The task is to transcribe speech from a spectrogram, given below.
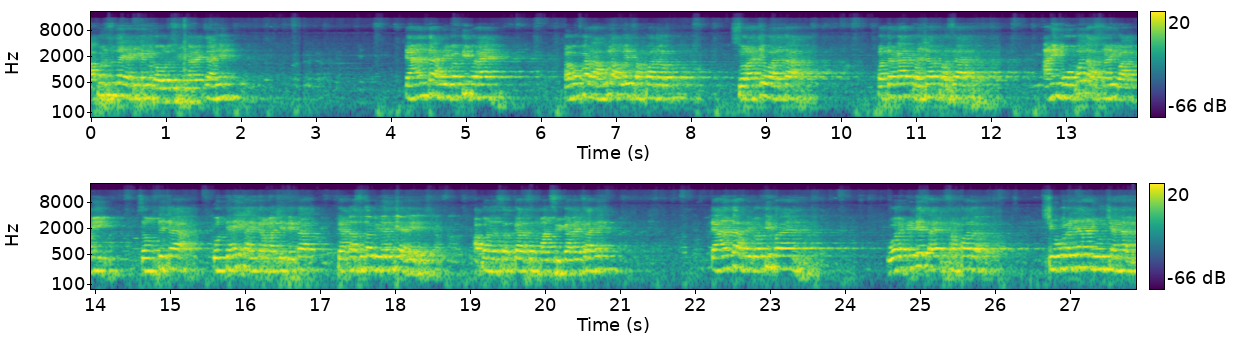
आपण सुद्धा या ठिकाणी गौरव स्वीकारायचा आहे. त्यानंतर हरिभक्तीपरायण अबोकर राहुल आवळे संपादक स्वराज्य वार्ता पत्रकार प्रचार प्रसार आणि मोफत असणारी बातमी संस्थेच्या कोणत्याही कार्यक्रमाचे देतात त्यांना सुद्धा विनंती आहे. आपण सत्कार सन्मान स्वीकारायचा आहे. त्यानंतर हरिभक्तीपरायण वरखेडे साहेब संपादक शिवगर्जना न्यूज चॅनल.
